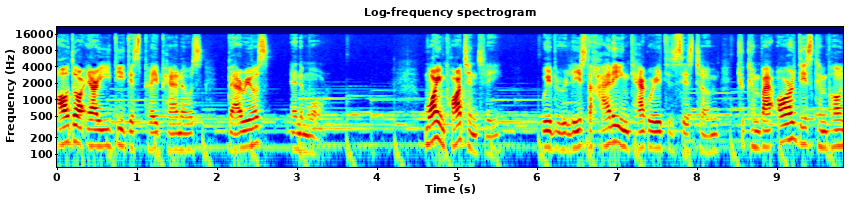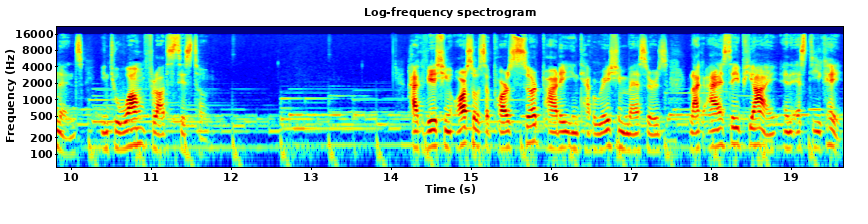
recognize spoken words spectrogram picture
outdoor LED display panels, barriers, and more. More importantly, we've released a highly integrated system to combine all these components into one flood system. Hikvision also supports third-party integration methods like ISAPI and SDK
